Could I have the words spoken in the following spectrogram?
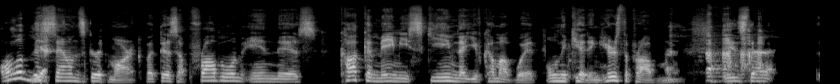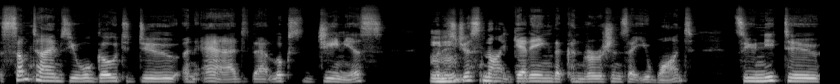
all of this yeah. sounds good, Mark, but there's a problem in this cockamamie scheme that you've come up with. Only kidding. Here's the problem is that sometimes you will go to do an ad that looks genius, but mm-hmm. it's just not getting the conversions that you want. So you need to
